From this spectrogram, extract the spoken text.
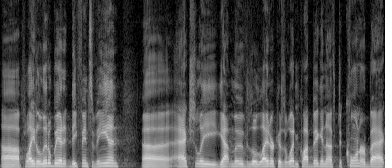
Uh, played a little bit at defensive end. Uh, actually got moved a little later because I wasn't quite big enough to cornerback,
